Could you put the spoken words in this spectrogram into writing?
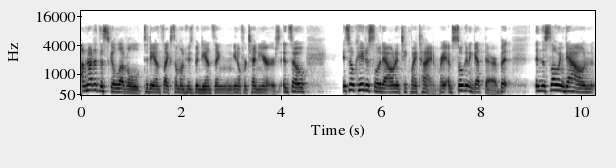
I'm not at the skill level to dance like someone who's been dancing, you know, for 10 years. And so it's okay to slow down and take my time, right? I'm still going to get there. But in the slowing down,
